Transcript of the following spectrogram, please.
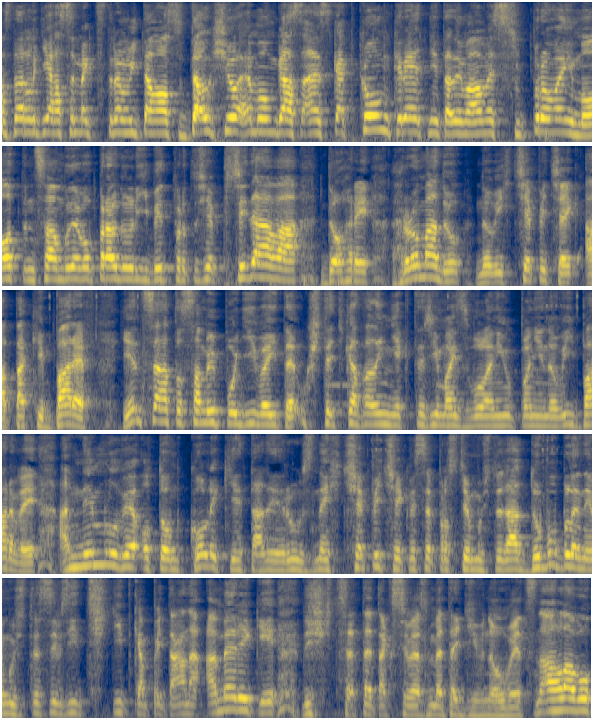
Nazdar lidi, já jsem Extrem, vítám vás u dalšího Among Us a dneska konkrétně tady máme superový mod, ten se vám bude opravdu líbit, protože přidává do hry hromadu nových čepiček a taky barev. Jen se na to sami podívejte, už teďka tady někteří mají zvolený úplně nový barvy a nemluvě o tom, kolik je tady různých čepiček, vy se prostě můžete dát do bubliny, můžete si vzít štít kapitána Ameriky, když chcete, tak si vezmete divnou věc na hlavu,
